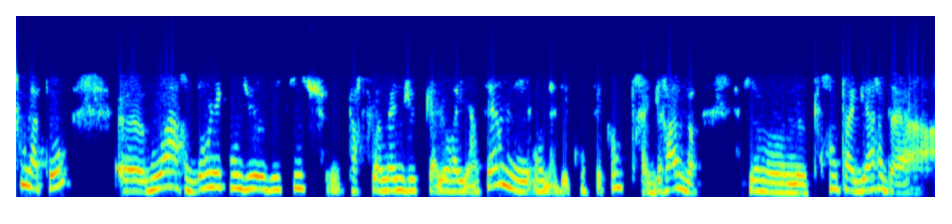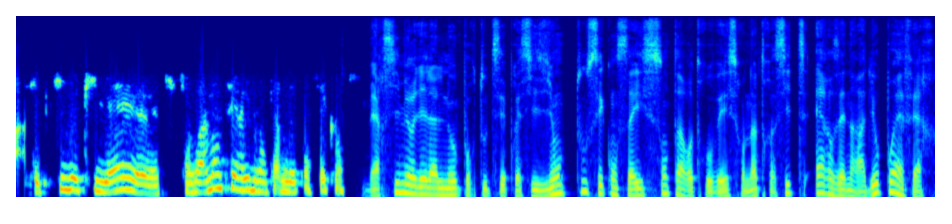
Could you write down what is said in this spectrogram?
sous la peau, voire dans les conduits auditifs, parfois même jusqu'à l'oreille interne, et on a des conséquences très graves si on ne prend pas garde à ces petits épillets qui sont vraiment terribles en termes de conséquences. Merci Muriel Alno pour toutes ces précisions. Tous ces conseils sont à retrouver sur notre site rzenradio.fr.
